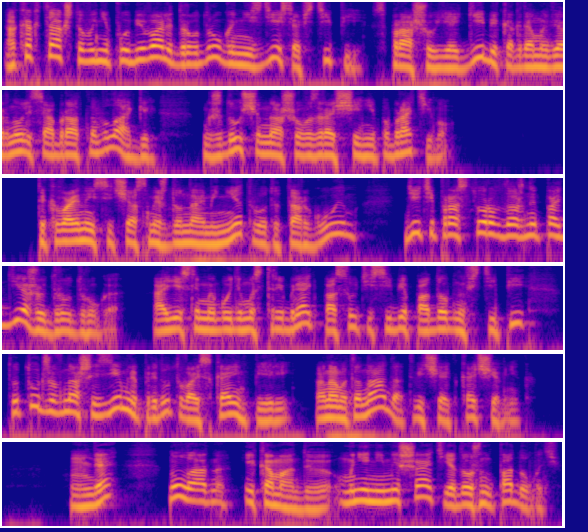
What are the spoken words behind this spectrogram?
«А как так, что вы не поубивали друг друга не здесь, а в степи?» – спрашиваю я Гиби, когда мы вернулись обратно в лагерь, к ждущим нашего возвращения побратимам. «Так войны сейчас между нами нет, вот и торгуем. Дети просторов должны поддерживать друг друга. А если мы будем истреблять, по сути, себе подобных в степи, то тут же в наши земли придут войска империи. А нам это надо?» – отвечает кочевник. «Да? Ну ладно. И командую. Мне не мешать, я должен подумать».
